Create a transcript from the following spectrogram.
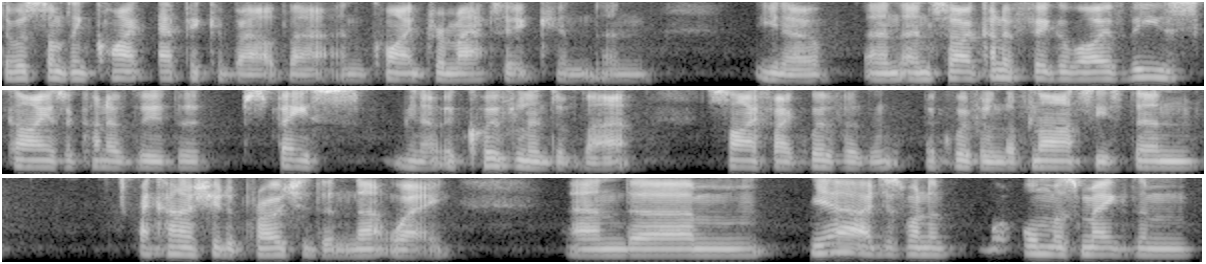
there was something quite epic about that and quite dramatic and and you know and and so I kind of figure well, if these guys are kind of the the space you know equivalent of that sci-fi equivalent equivalent of Nazis, then I kind of should approach it in that way. And um, yeah, I just want to almost make them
